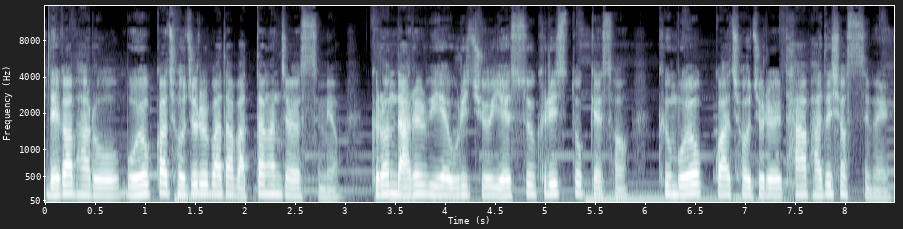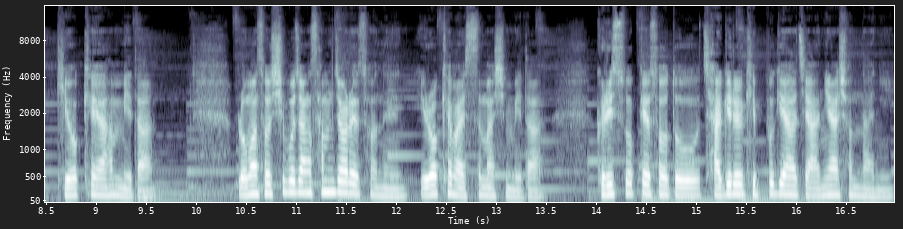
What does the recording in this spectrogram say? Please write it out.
내가 바로 모욕과 저주를 받아 마땅한 자였으며 그런 나를 위해 우리 주 예수 그리스도께서 그 모욕과 저주를 다 받으셨음을 기억해야 합니다. 로마서 15장 3절에서는 이렇게 말씀하십니다. 그리스도께서도 자기를 기쁘게 하지 아니하셨나니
